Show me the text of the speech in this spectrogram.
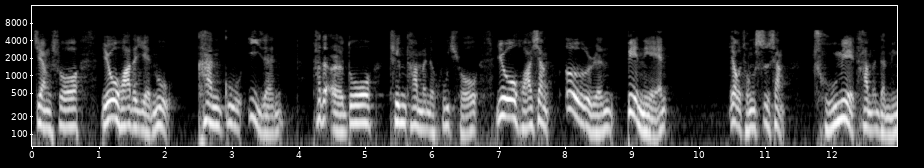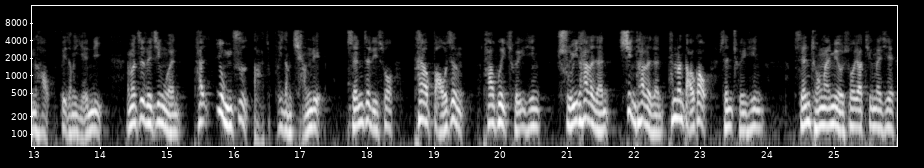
这样说：耶和华的眼目看顾一人，他的耳朵听他们的呼求。耶和华向恶人变脸，要从世上除灭他们的名号，非常严厉。那么这类经文，他用字啊就非常强烈。神这里说。他要保证他会垂听属于他的人、信他的人，他们祷告，神垂听。神从来没有说要听那些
